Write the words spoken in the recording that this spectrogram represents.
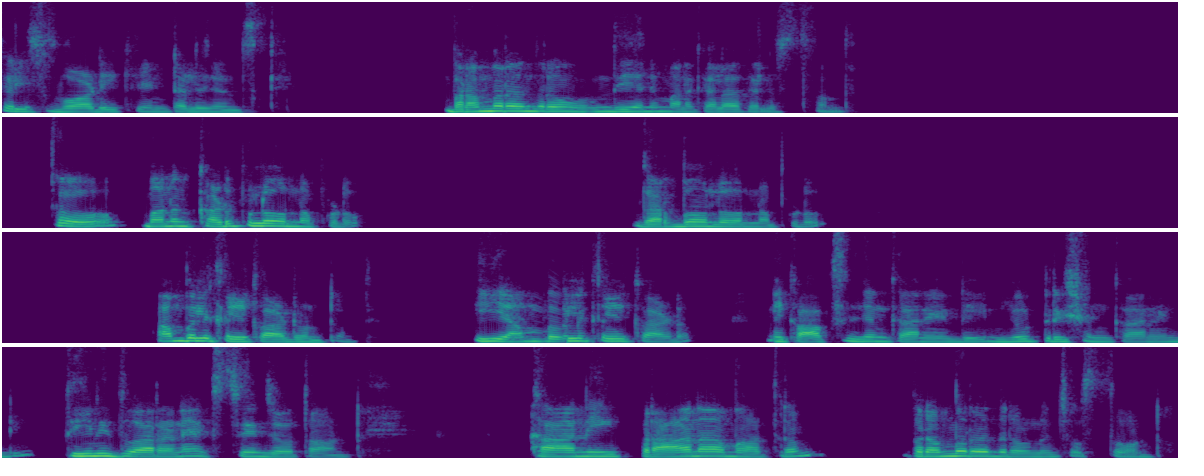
తెలుసు బాడీకి, ఇంటెలిజెన్స్‌కి. బ్రహ్మరంధ్రం ఉంది అని మనకు ఎలా తెలుస్తుంది? సో, మనం కడుపులో ఉన్నప్పుడు గర్భంలో ఉన్నప్పుడు అంబలికల్ కార్డు ఉంటుంది. ఈ అంబలికల్ కార్డు మీకు ఆక్సిజన్ కానివ్వండి న్యూట్రిషన్ కానివ్వండి దీని ద్వారానే ఎక్స్‌చేంజ్ అవుతూ ఉంటుంది. కానీ ప్రాణ మాత్రం బ్రహ్మరంధ్రం నుంచి వస్తూ ఉంటుంది.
